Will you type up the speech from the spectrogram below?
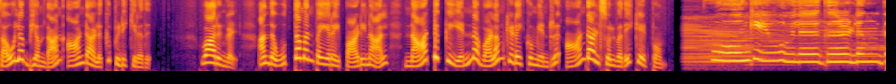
சௌலபியம்தான் ஆண்டாளுக்கு பிடிக்கிறது. வாருங்கள் அந்த உத்தமன் பெயரை பாடினால் நாட்டுக்கு என்ன வளம் கிடைக்கும் என்று ஆண்டாள் சொல்வதை கேட்போம். ஓங்கி உலகளந்த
